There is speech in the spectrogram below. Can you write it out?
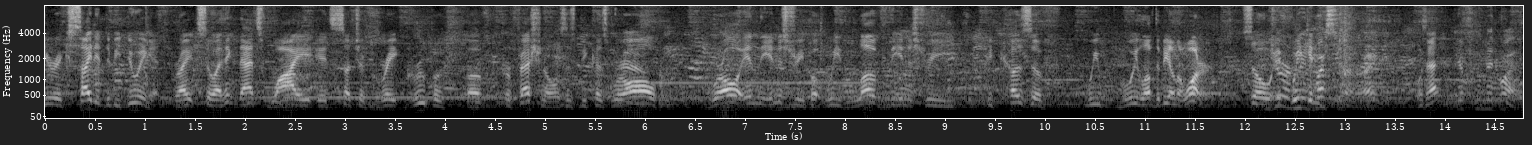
you're excited to be doing it, right? So I think that's why it's such a great group of, of professionals is because we're all we're all in the industry, but we love the industry because of we we love to be on the water. So if we can, right? What's that? You're from the Midwest.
